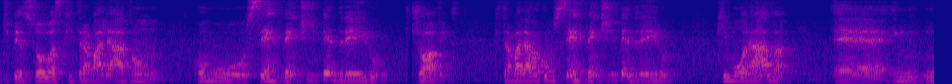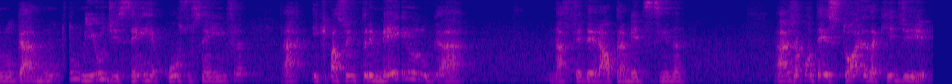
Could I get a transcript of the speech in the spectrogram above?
de pessoas que trabalhavam como servente de pedreiro, jovens, que trabalhavam como servente de pedreiro que morava é, em um lugar muito humilde, sem recursos, sem infra, tá? e que passou em primeiro lugar na federal para medicina. Ah, já contei histórias aqui de,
